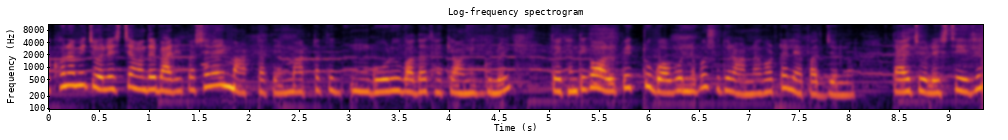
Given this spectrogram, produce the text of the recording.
এখন আমি চলে এসেছি আমাদের বাড়ির পাশের এই মাঠটাতে। মাঠটাতে গরু বাঁধা থাকে অনেকগুলোই। তো এখান থেকে অল্প একটু গোবর নেব, শুধু রান্নাঘরটা লেপার জন্য। তাই চলে এসেছি এই যে,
